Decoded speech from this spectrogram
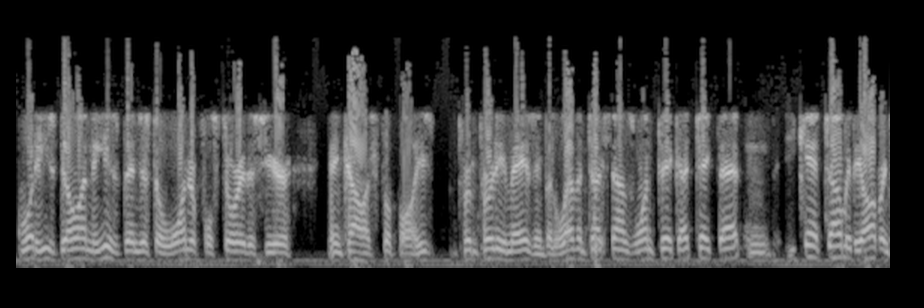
what he's doing. He has been just a wonderful story this year in college football. He's pretty amazing. But 11 touchdowns, one pick, I'd take that. And you can't tell me the Auburn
